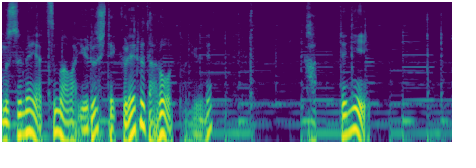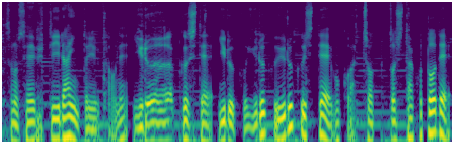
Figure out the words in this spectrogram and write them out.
娘や妻は許してくれるだろうというね勝手にそのセーフティーラインというかをねゆるくしてゆるくゆるくゆるくして僕はちょっとしたことで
